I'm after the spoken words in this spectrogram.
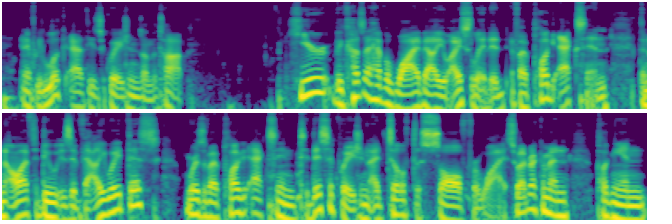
And if we look at these equations on the top, here, because I have a y value isolated, if I plug x in, then all I have to do is evaluate this. Whereas if I plug x into this equation, I'd still have to solve for y. So I'd recommend plugging in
